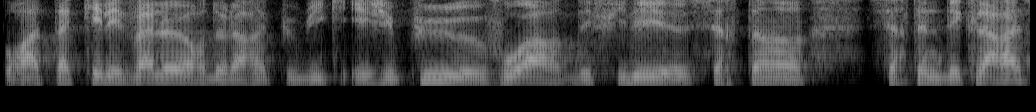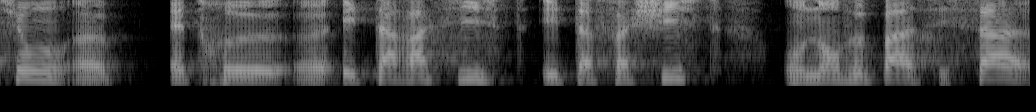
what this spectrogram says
pour attaquer les valeurs de la République. Et j'ai pu euh, voir défiler euh, certaines déclarations. Être État raciste, État fasciste, on n'en veut pas. C'est ça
